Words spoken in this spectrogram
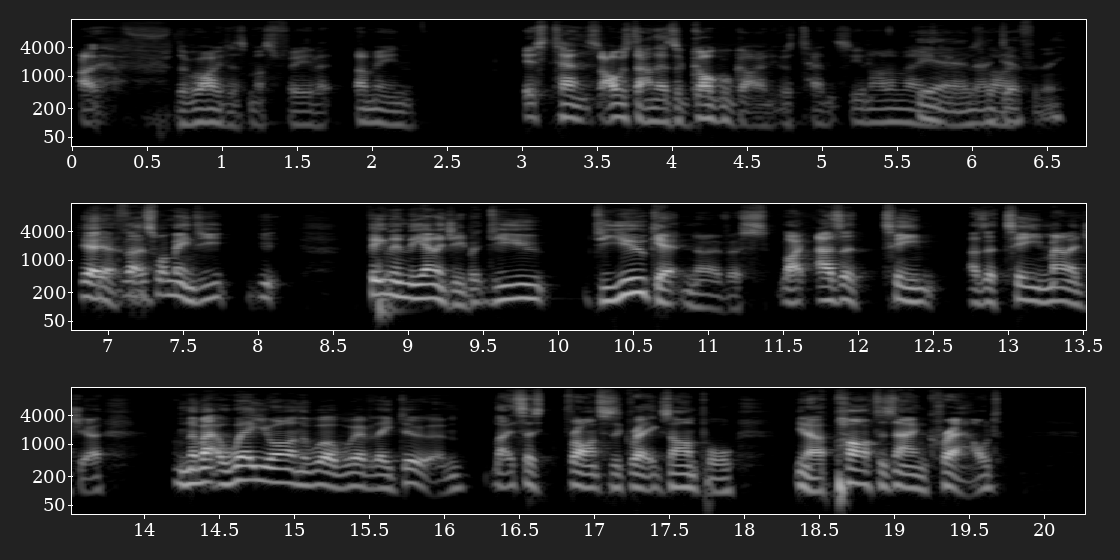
I, the riders must feel it. I mean, it's tense. I was down there as a goggle guy, and it was tense. You know what I mean? Yeah, no, like- definitely. Yeah, Definitely. that's what I mean. Do you, you feeling the energy, but do you do you get nervous like as a team as a team manager, no matter where you are in the world, wherever they do them? Like says France is a great example. You know, a partisan crowd.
